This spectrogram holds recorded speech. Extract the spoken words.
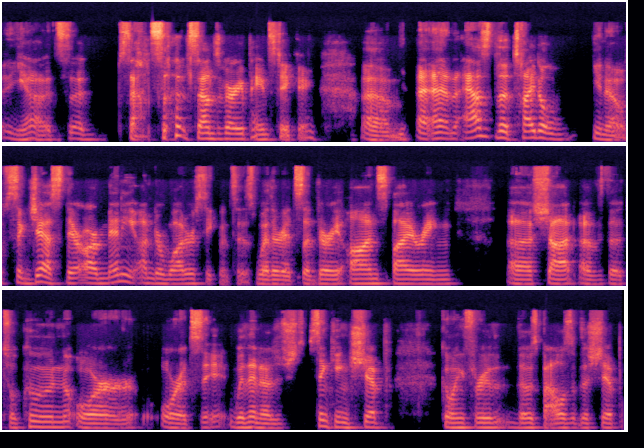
Yeah, it's uh, sounds sounds very painstaking. Um, and as the title you know suggests, there are many underwater sequences, whether it's a very awe-inspiring uh, shot of the Tulkun or or it's within a sinking ship going through those bowels of the ship.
